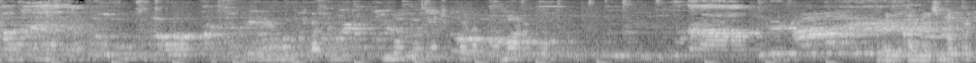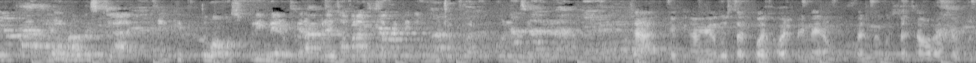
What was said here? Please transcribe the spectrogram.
más de gusto, eh, va a tener notas de chocolate amargo. Eh, a mí es una pregunta, ¿podríamos mezclar el que tomamos primero, que era prensa francesa, que tenía mucho cuerpo, con el segundo? O sea, yo- a mí me gustó el cuerpo del primero, pero me gustó el sabor del segundo.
